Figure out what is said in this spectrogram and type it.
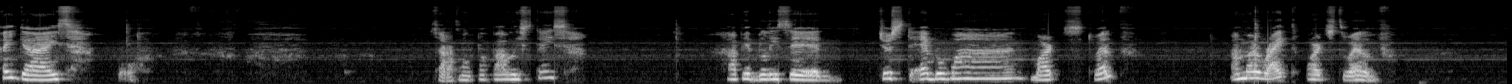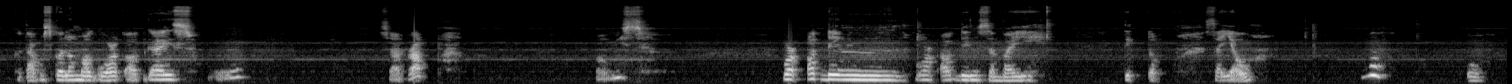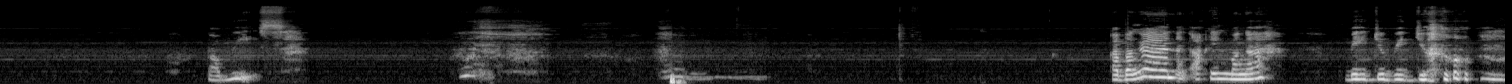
Hi guys! Oh. Sarap magpapawis guys. Happy blessed Tuesday everyone! March 12. Am I right? March 12. Katapos ko lang mag-workout guys. Oh. Sarap. Pawis. Workout din, workout din sabay TikTok. Sayaw. Woo. Oh. Pawis. Abangan ang aking mga video-video.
